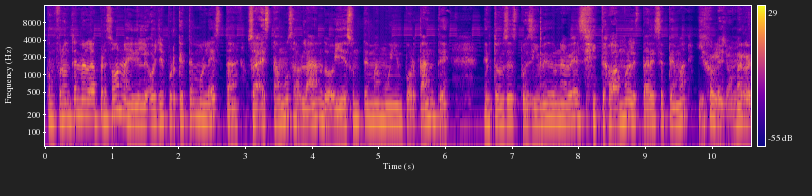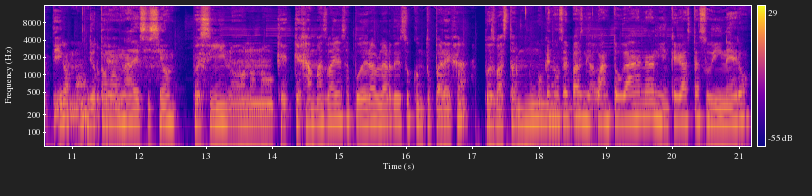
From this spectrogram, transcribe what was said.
confronten a la persona y dile, oye, ¿por qué te molesta? O sea, estamos hablando y es un tema muy importante. Entonces, pues dime de una vez si te va a molestar ese tema. Híjole, yo me retiro, ¿no? Yo tomo una decisión. Pues sí, no, no, no, que, que, jamás vayas a poder hablar de eso con tu pareja, pues va a estar muy... O que no sepas ni cuánto gana, ni en qué gasta su dinero.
